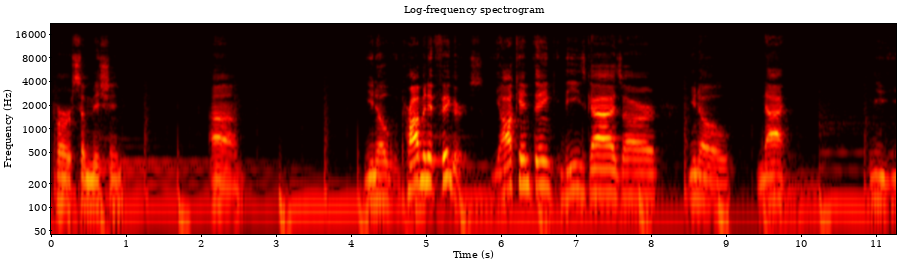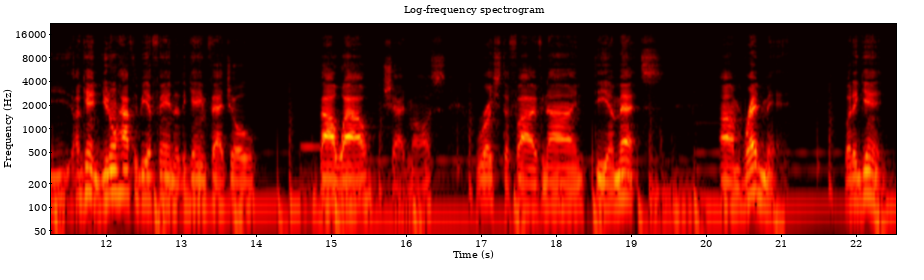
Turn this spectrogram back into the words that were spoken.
per submission. Um, you know, prominent figures. Y'all can think these guys are, you know, not. You, again, you don't have to be a fan of the game. Fat Joe, Bow Wow, Shad Moss, Royce the Five Nine, DMX, um, Redman. But again,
